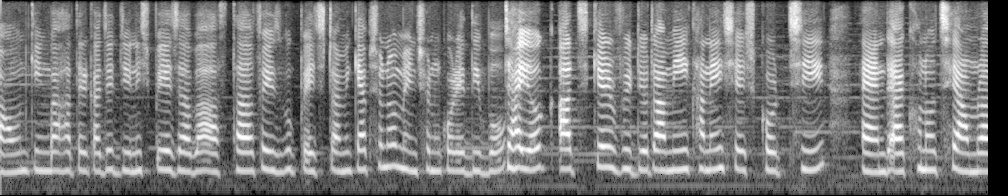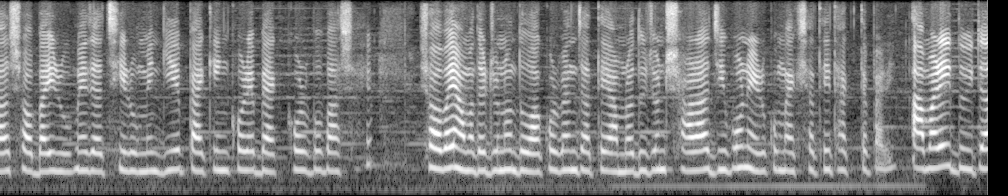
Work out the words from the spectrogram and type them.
গাউন কিংবা হাতের কাজের জিনিস পেয়ে যাবা। আস্থা ফেসবুক পেজটা আমি ক্যাপশনেও মেনশন করে দিব। যাই হোক, আজকের ভিডিওটা আমি এখানেই শেষ করছি। অ্যান্ড এখন হচ্ছে আমরা সবাই রুমে যাচ্ছি, রুমে গিয়ে প্যাকিং করে ব্যাক করব বাসায়। সবাই আমাদের জন্য দোয়া করবেন যাতে আমরা দুজন সারা জীবন এরকম একসাথেই থাকতে পারি। আমার এই দুইটা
